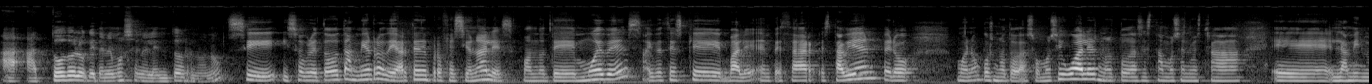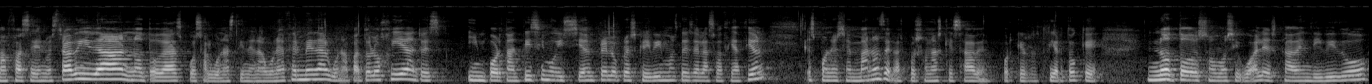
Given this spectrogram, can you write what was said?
a, todo lo que tenemos en el entorno, ¿no? Sí, y sobre todo también rodearte de profesionales. Cuando te mueves, hay veces que, vale, empezar está bien, pero bueno, pues no todas somos iguales, no todas estamos en nuestra, eh, la misma fase de nuestra vida, no todas, pues algunas tienen alguna enfermedad, alguna patología, entonces importantísimo y siempre lo prescribimos desde la asociación es ponerse en manos de las personas que saben, porque es cierto que no todos somos iguales, cada individuo,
